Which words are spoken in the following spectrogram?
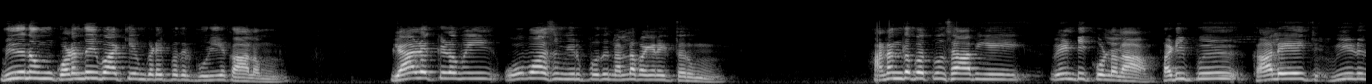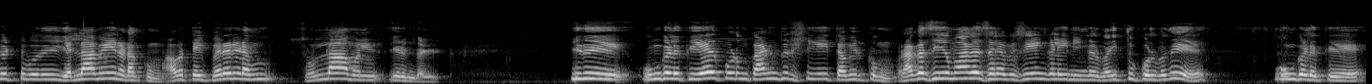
மிதுனம் குழந்தை பாக்கியம் கிடைப்பதற்குரிய காலம். வியாழக்கிழமை உபவாசம் இருப்பது நல்ல பயனை தரும். அனந்த பத்மசாமியை வேண்டிக் கொள்ளலாம். படிப்பு காலேஜ் வீடு கட்டுவது எல்லாமே நடக்கும். அவற்றை பிறரிடம் சொல்லாமல் இருங்கள். இது உங்களுக்கு ஏற்படும் கண் திருஷ்டியை தவிர்க்கும். ரகசியமாக சில விஷயங்களை நீங்கள் வைத்துக்கொள்வது உங்களுக்கு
